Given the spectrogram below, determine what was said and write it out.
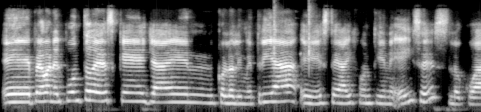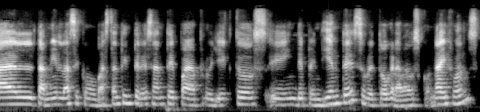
Eh, pero bueno, el punto es que ya en colorimetría este iPhone tiene ACES, lo cual también lo hace como bastante interesante para proyectos eh, independientes, sobre todo grabados con iPhones.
